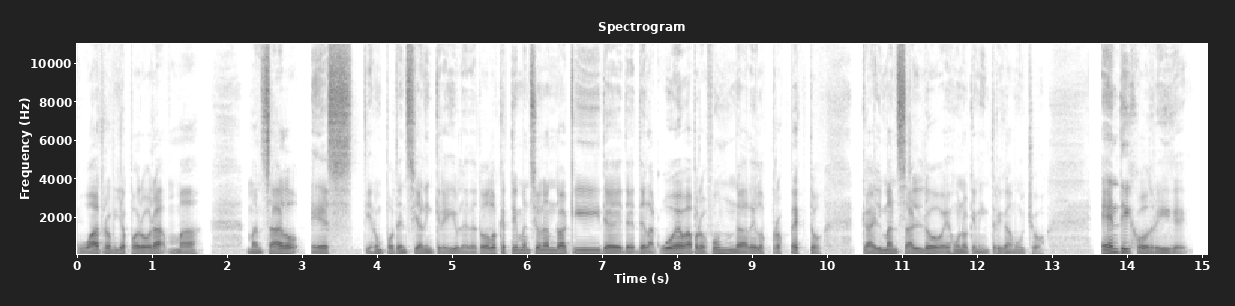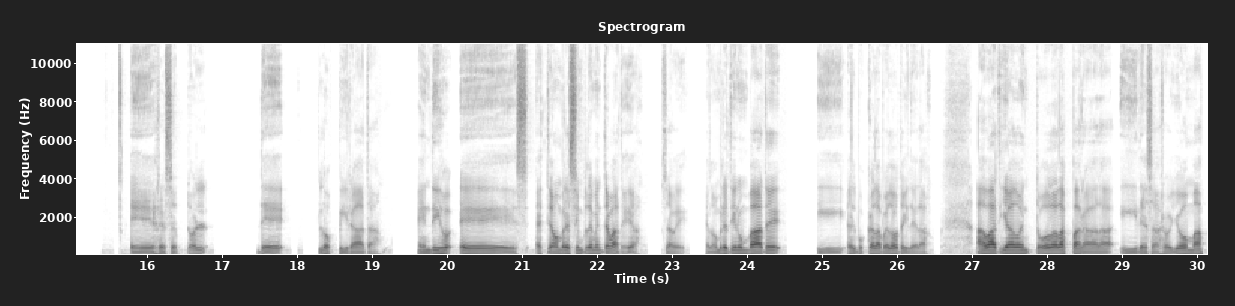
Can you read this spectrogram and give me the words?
4 millas por hora más Manzado es, tiene un potencial increíble. De todo lo que estoy mencionando aquí, de, de, la cueva profunda de los prospectos, Kyle Manzaldo es uno que me intriga mucho. Andy Rodríguez, eh, receptor de los Piratas. Andy, eh, este hombre simplemente batea, ¿sabes? El hombre tiene un bate y él busca la pelota y le da. Ha bateado en todas las paradas y desarrolló más,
